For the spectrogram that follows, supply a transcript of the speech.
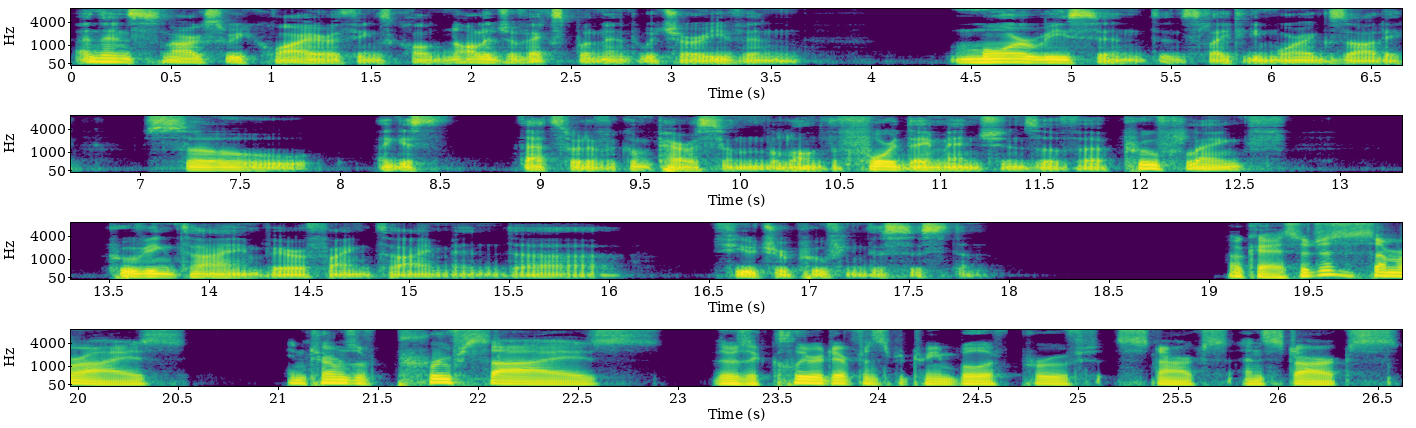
And then snarks require things called knowledge of exponent, which are even more recent and slightly more exotic. So I guess that's sort of a comparison along the four dimensions of uh, proof length, proving time, verifying time, and uh, future proofing the system. Okay, so just to summarize, in terms of proof size, there's a clear difference between bulletproof snarks and starks,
